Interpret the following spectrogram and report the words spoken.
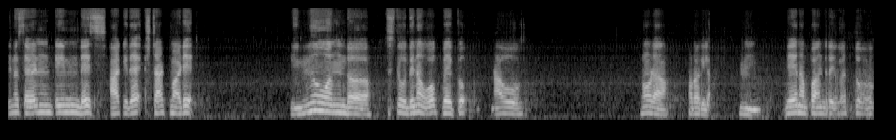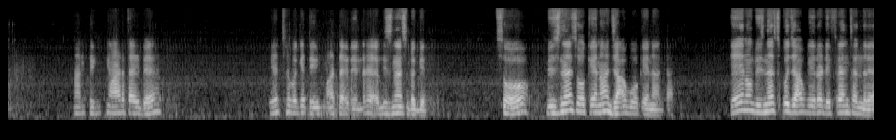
ಇನ್ನು ಸೆವೆಂಟೀನ್ ಡೇಸ್ ಆಗಿದೆ ಸ್ಟಾರ್ಟ್ ಮಾಡಿ. ಇನ್ನೂ ಒಂದು ಇಷ್ಟು ದಿನ ಹೋಗ್ಬೇಕು. ನಾವು ನೋಡ, ಪರವಾಗಿಲ್ಲ. ಹ್ಮ್, ಏನಪ್ಪಾ ಅಂದ್ರೆ ಇವತ್ತು ನಾನು ಥಿಂಕ್ ಮಾಡ್ತಾ ಇದ್ದೆ. ಏತ್ರ ಬಗ್ಗೆ ಥಿಂಕ್ ಮಾಡ್ತಾ ಇದ್ದೆ ಅಂದ್ರೆ ಬಿಸ್ನೆಸ್ ಬಗ್ಗೆ. ಸೊ ಬಿಸ್ನೆಸ್ ಓಕೆನಾ ಜಾಬ್ ಓಕೆನಾ ಅಂತ. ಏನು ಬಿಸ್ನೆಸ್ಗೂ ಜಾಬ್ಗೂ ಇರೋ ಡಿಫ್ರೆನ್ಸ್ ಅಂದ್ರೆ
